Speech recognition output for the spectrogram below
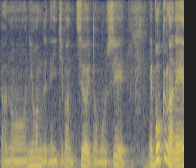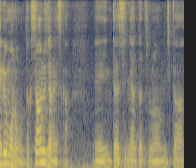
あのー、日本でね、一番強いと思うし、え僕がね、得るものもたくさんあるじゃないですか。えー、引退するにあって、その西川、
